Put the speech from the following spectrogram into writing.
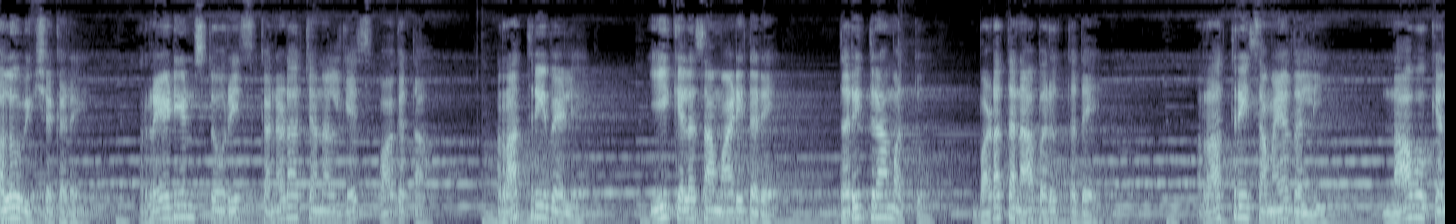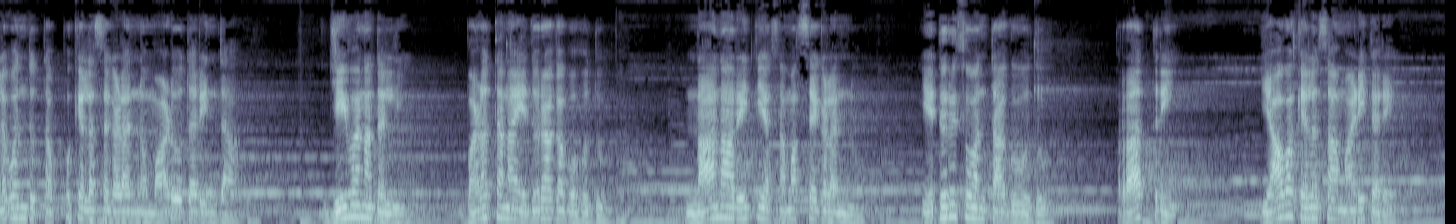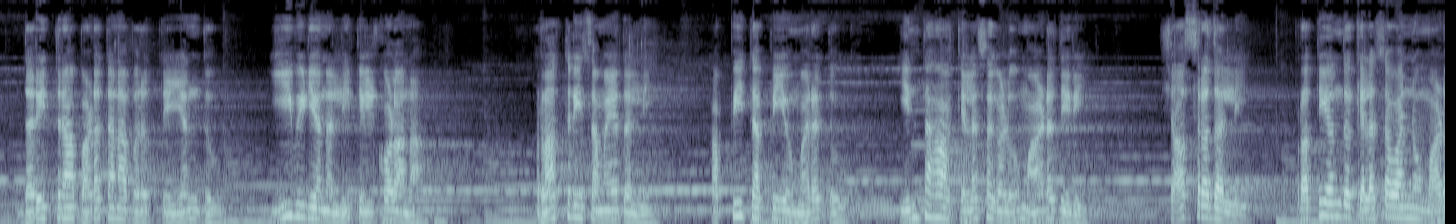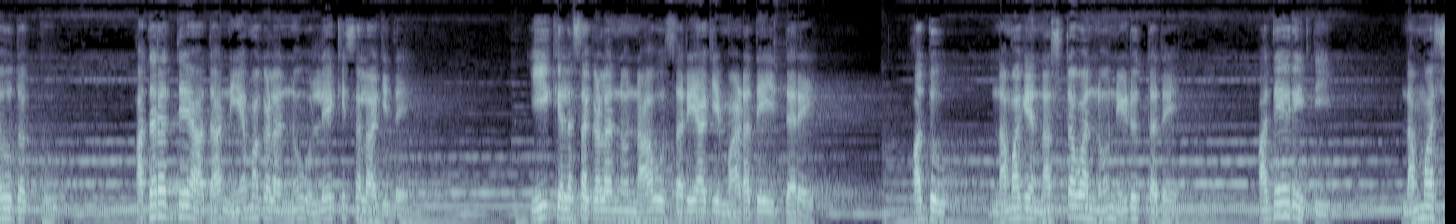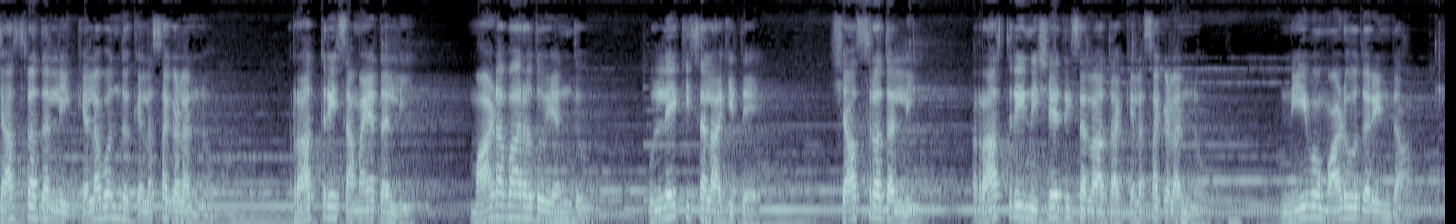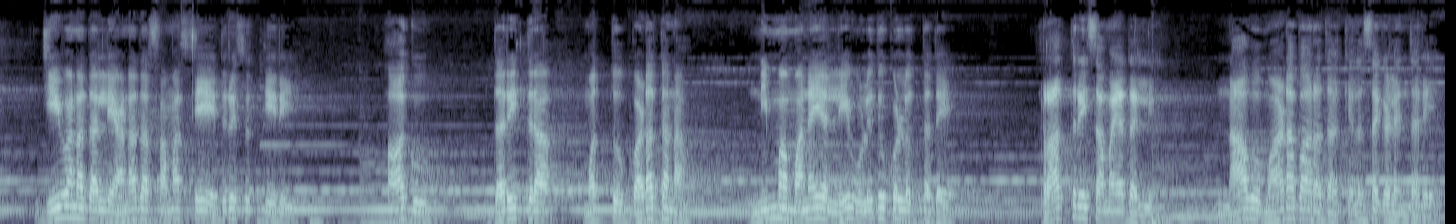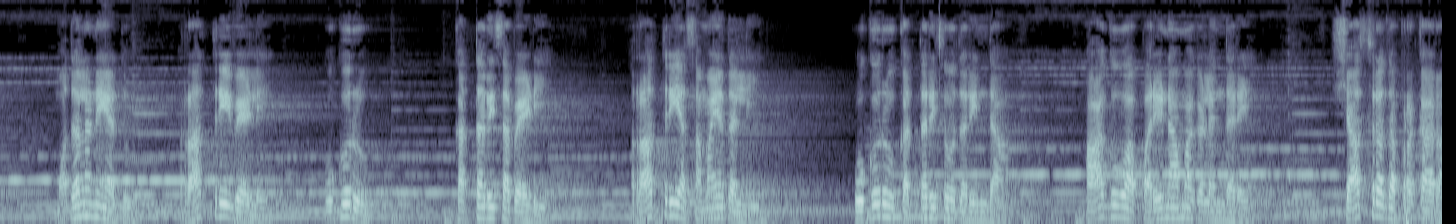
Hello ವೀಕ್ಷಕರೇ radiant stories Kannada ಚಾನಲ್ಗೆ ಸ್ವಾಗತ. ರಾತ್ರಿ ವೇಳೆ ಈ ಕೆಲಸ ಮಾಡಿದರೆ ದರಿದ್ರ ಮತ್ತು ಬಡತನ ಬರುತ್ತದೆ. ರಾತ್ರಿ ಸಮಯದಲ್ಲಿ ನಾವು ಕೆಲವೊಂದು ತಪ್ಪು ಕೆಲಸಗಳನ್ನು ಮಾಡುವುದರಿಂದ ಜೀವನದಲ್ಲಿ ಬಡತನ ಎದುರಾಗಬಹುದು. ನಾನಾ ರೀತಿಯ ಸಮಸ್ಯೆಗಳನ್ನು ಎದುರಿಸುವಂತಾಗುವುದು. ರಾತ್ರಿ ಯಾವ ಕೆಲಸ ಮಾಡಿದರೆ ದರಿದ್ರ ಬಡತನ ಬರುತ್ತೆ ಎಂದು ಈ ವಿಡಿಯೋನಲ್ಲಿ ತಿಳ್ಕೊಳ್ಳೋಣ. ರಾತ್ರಿ ಸಮಯದಲ್ಲಿ ಅಪ್ಪಿತಪ್ಪಿಯು ಮರೆತು ಇಂತಹ ಕೆಲಸಗಳು ಮಾಡದಿರಿ. ಶಾಸ್ತ್ರದಲ್ಲಿ ಪ್ರತಿಯೊಂದು ಕೆಲಸವನ್ನು ಮಾಡುವುದಕ್ಕೂ ಅದರದ್ದೇ ಆದ ನಿಯಮಗಳನ್ನು ಉಲ್ಲೇಖಿಸಲಾಗಿದೆ. ಈ ಕೆಲಸಗಳನ್ನು ನಾವು ಸರಿಯಾಗಿ ಮಾಡದೇ ಇದ್ದರೆ ಅದು ನಮಗೆ ನಷ್ಟವನ್ನು ನೀಡುತ್ತದೆ. ಅದೇ ರೀತಿ ನಮ್ಮ ಶಾಸ್ತ್ರದಲ್ಲಿ ಕೆಲವೊಂದು ಕೆಲಸಗಳನ್ನು ರಾತ್ರಿ ಸಮಯದಲ್ಲಿ ಮಾಡಬಾರದು ಎಂದು ಉಲ್ಲೇಖಿಸಲಾಗಿದೆ. ಶಾಸ್ತ್ರದಲ್ಲಿ ರಾತ್ರಿ ನಿಷೇಧಿಸಲಾದ ಕೆಲಸಗಳನ್ನು ನೀವು ಮಾಡುವುದರಿಂದ ಜೀವನದಲ್ಲಿ ಹಣದ ಸಮಸ್ಯೆ ಎದುರಿಸುತ್ತೀರಿ. ಹಾಗೂ ದರಿದ್ರ ಮತ್ತು ಬಡತನ ನಿಮ್ಮ ಮನೆಯಲ್ಲಿ ಉಳಿದುಕೊಳ್ಳುತ್ತದೆ. ರಾತ್ರಿ ಸಮಯದಲ್ಲಿ ನಾವು ಮಾಡಬಾರದ ಕೆಲಸಗಳೆಂದರೆ ಮೊದಲನೆಯದು, ರಾತ್ರಿ ವೇಳೆ ಉಗುರು ಕತ್ತರಿಸಬೇಡಿ. ರಾತ್ರಿಯ ಸಮಯದಲ್ಲಿ ಉಗುರು ಕತ್ತರಿಸುವುದರಿಂದ ಆಗುವ ಪರಿಣಾಮಗಳೆಂದರೆ, ಶಾಸ್ತ್ರದ ಪ್ರಕಾರ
